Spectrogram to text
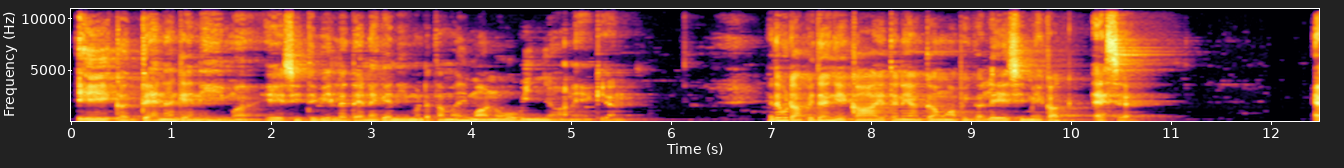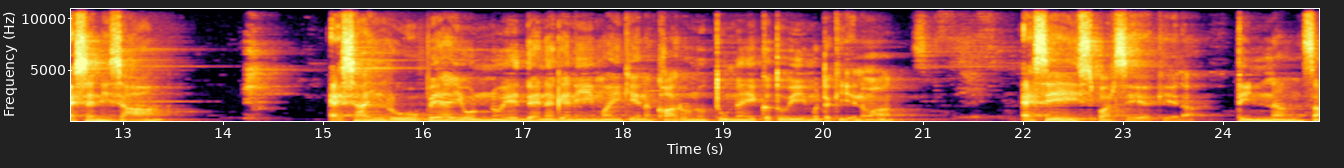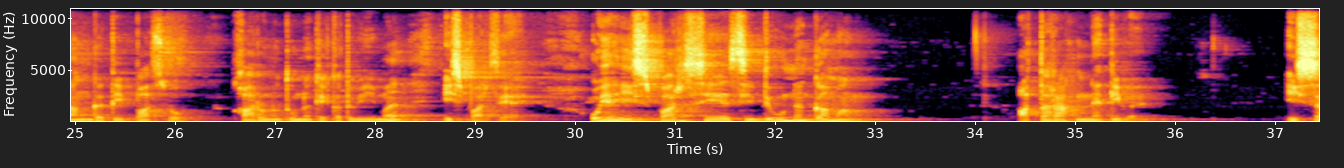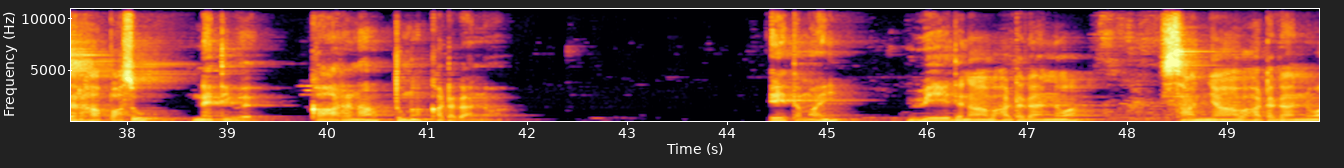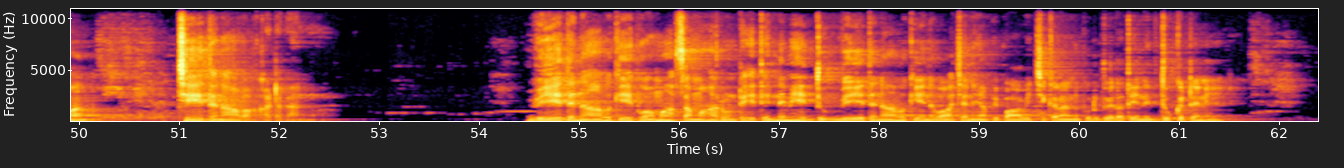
ඒක දැන ගැනීම ඒ සිතවිල්ල දැන ගැනීමට තමයි මනෝවිඤ්ඥානය කියන්න. එතකොට අපි දැන් එක ආයතනයක් ගමු අපි ලේසිම එකක් ඇස. ඇස නිසා ඇසයි රූපයයි ඔන්න ඔය දැනගැනීමයි කියන කරුණු තුන එකතුවීමට කියනවා ඇසේ ස්පර්සය කියලා. තින්නං සංගති පස්සු කරුණු තුනක එකතුවීම ස්පර්සයයි. ඔය ස්පර්සය සිදුවුණ ගමන් අතරක් නැතිව ඉස්සරහා පසු නැතිව කාරණා තුනක් හටගන්නවා. ඒ තමයි වේදනාව හටගන්නවා සංඥාව හටගන්නවා චේතනාවක් හටගන්නවා. වේදනාව කියපුවම සමහරුන්ට හිතෙන්නේ මේ වේදනාව කියන වචනේ අපි පාවිච්චි කරන්න පුරුදු වෙලා තියෙන්නේ දුකටනේ.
